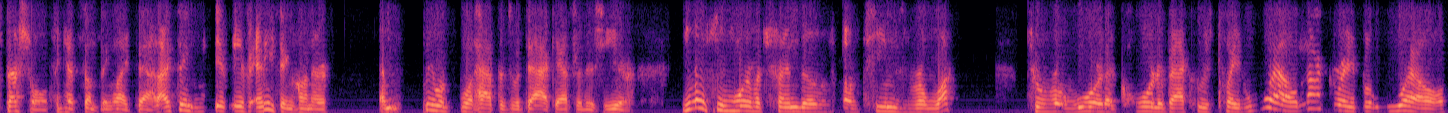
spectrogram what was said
special to get something like that. I think, if, if anything, Hunter, and see what, what happens with Dak after this year. You may see more of a trend of, of teams reluctant to reward a quarterback who's played well, not great, but well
